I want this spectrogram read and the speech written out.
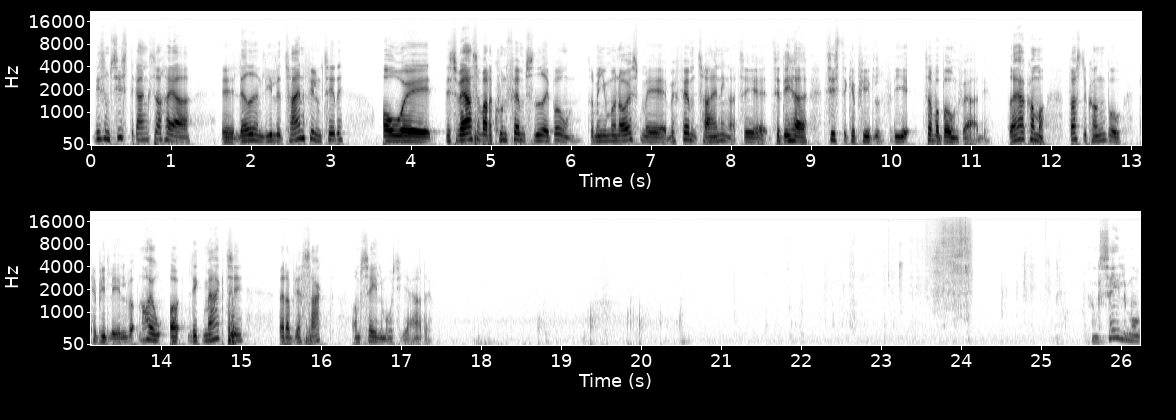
ligesom sidste gang, så har jeg øh, lavet en lille tegnefilm til det, og øh, desværre så var der kun fem sider i bogen, så man må nøjes med, med fem tegninger til, øh, til det her sidste kapitel, fordi så var bogen færdig. Så her kommer første kongebog, kapitel 11. Nå jo, og læg mærke til, hvad der bliver sagt om Salomos hjerte. Kong Salomo,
